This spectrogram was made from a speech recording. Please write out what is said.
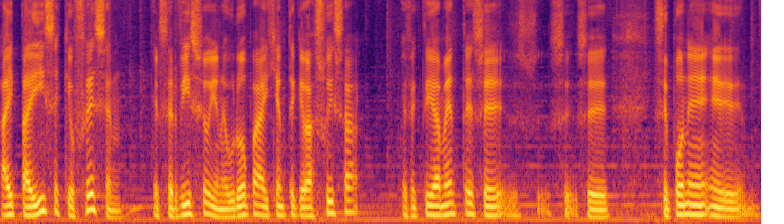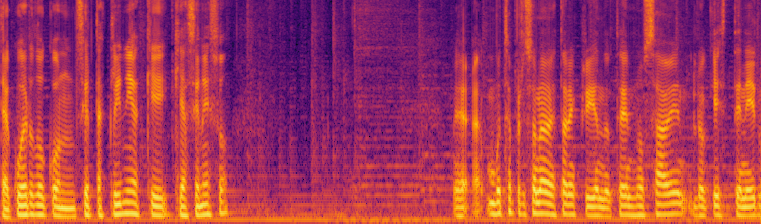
Hay países que ofrecen el servicio y en Europa hay gente que va a Suiza, efectivamente se, se, pone eh, de acuerdo con ciertas clínicas que, que hacen eso eh, muchas personas me están escribiendo, ustedes no saben lo que es tener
